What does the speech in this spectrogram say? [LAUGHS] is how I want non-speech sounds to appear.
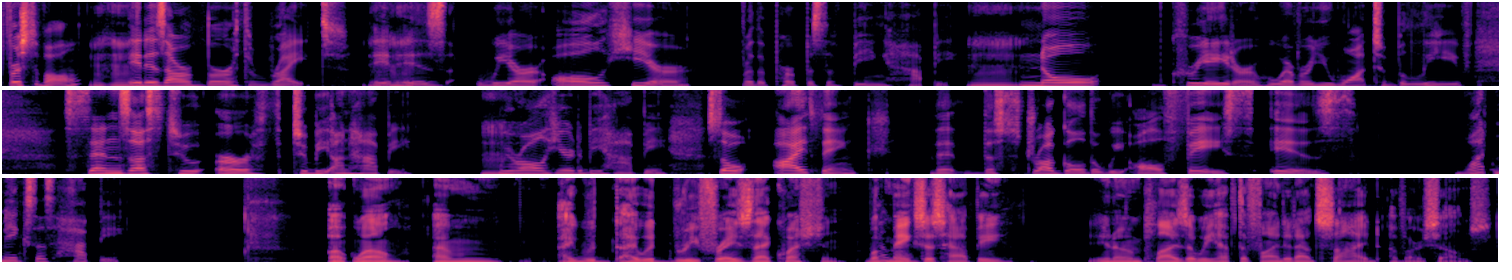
first of all, Mhm. it is our birthright. It Mhm. is, we are all here for the purpose of being happy. Mm. No creator, whoever you want to believe, sends us to earth to be unhappy. Mm. We're all here to be happy. So I think that the struggle that we all face is what makes us happy? Uh, well, um, I would I would rephrase that question. What Okay. makes us happy, you know, implies that we have to find it outside of ourselves.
